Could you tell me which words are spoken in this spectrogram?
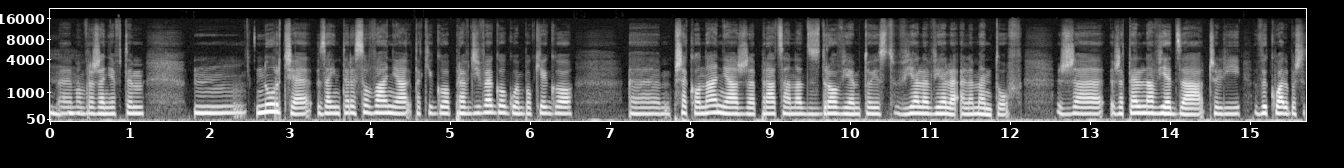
mhm. mam wrażenie, w tym mm, nurcie zainteresowania takiego prawdziwego, głębokiego przekonania, że praca nad zdrowiem to jest wiele, wiele elementów, że rzetelna wiedza, czyli wykład, bo jeszcze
